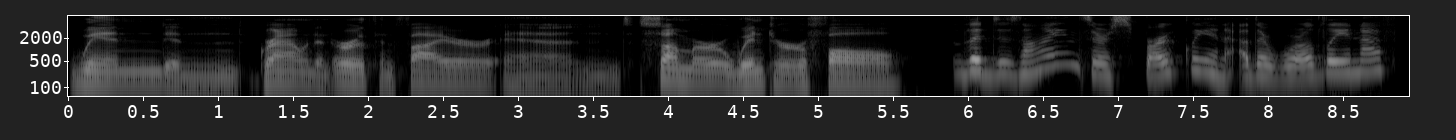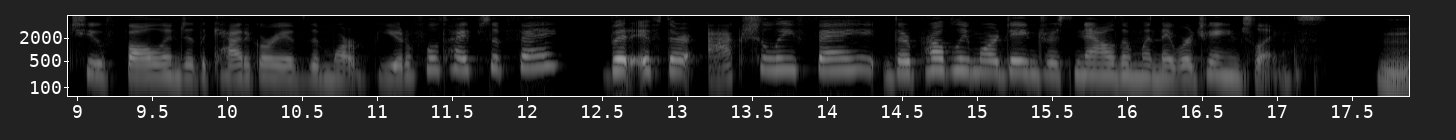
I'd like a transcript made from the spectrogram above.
wind and ground and earth and fire and summer, winter, fall. The designs are sparkly and otherworldly enough to fall into the category of the more beautiful types of Fae. But if they're actually Fae, they're probably more dangerous now than when they were changelings. Hmm?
